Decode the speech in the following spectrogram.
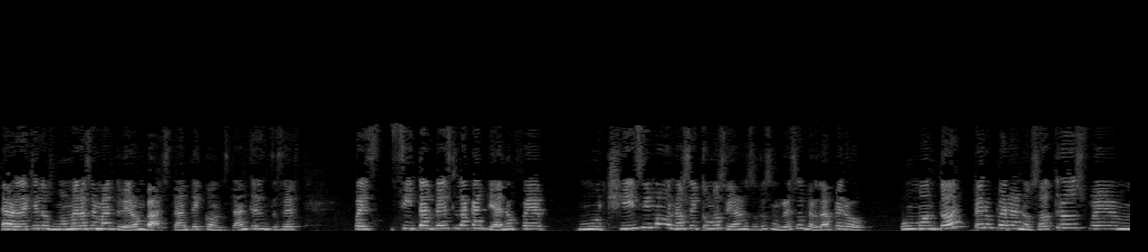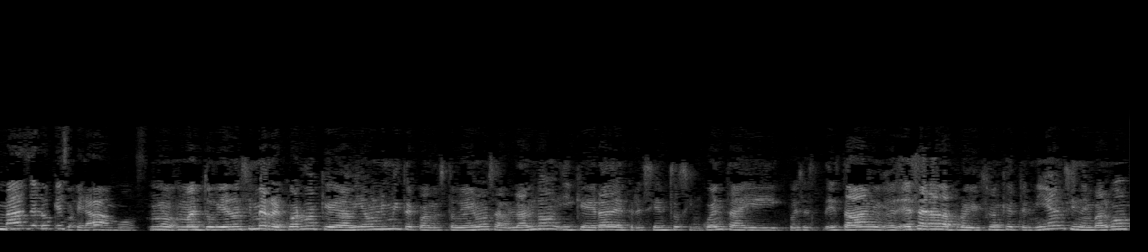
La verdad que los números se mantuvieron bastante constantes, entonces, pues sí, tal vez la cantidad no fue muchísimo, no sé cómo serían los otros congresos, ¿verdad? Pero un montón, pero para nosotros fue más de lo que esperábamos. Mantuvieron, sí me recuerdo que había un límite cuando estuvimos hablando y que era de 350 y pues estaban, esa era la proyección que tenían, sin embargo,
